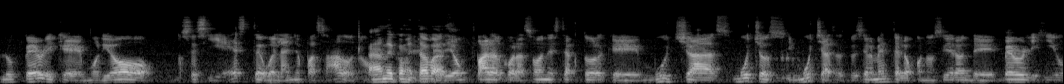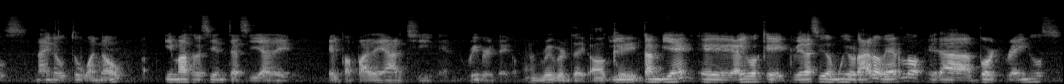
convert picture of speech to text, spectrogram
Luke Perry que murió, no sé si este o el año pasado, ¿no? Ah, me comentabas. Eh, dio un paro al corazón este actor que muchas, muchos y muchas especialmente lo conocieron de Beverly Hills 90210 y más reciente hacía de el papá de Archie en Riverdale. Riverdale, ok. Y también eh, algo que, que hubiera sido muy raro verlo era Burt Reynolds.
